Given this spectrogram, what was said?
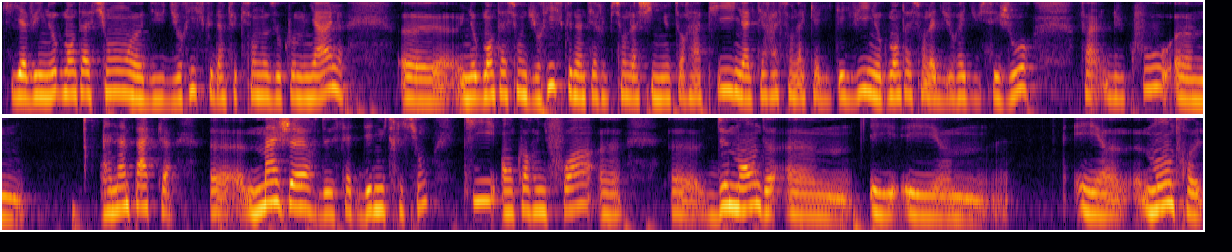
qu'il y avait une augmentation du, du risque d'infection nosocomiale, euh, une augmentation du risque d'interruption de la chimiothérapie, une altération de la qualité de vie, une augmentation de la durée du séjour. Enfin, du coup, euh, un impact euh, majeur de cette dénutrition qui, encore une fois, demande et, montre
